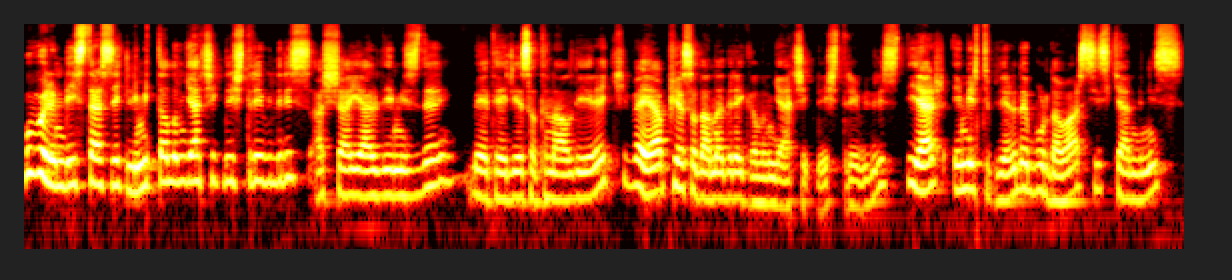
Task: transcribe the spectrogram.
Bu bölümde istersek limit alım gerçekleştirebiliriz. Aşağı geldiğimizde BTC satın al diyerek veya piyasadan da direkt alım gerçekleştirebiliriz. Diğer emir tipleri de burada var. Siz kendiniz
